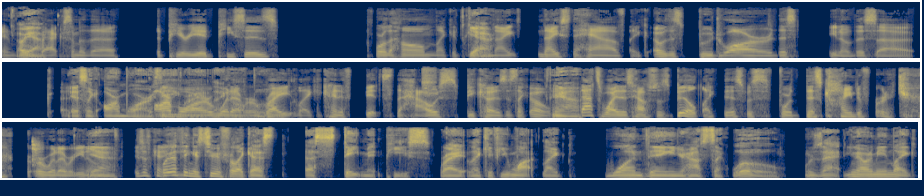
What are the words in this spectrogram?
and Oh, bring yeah. back some of the the period pieces for the home. Like it's kind Yeah. of nice nice to have like oh this boudoir or this you know this uh it's like armoire thing, armoire right? or Like, whatever, oh, right? Like it kind of fits the house because it's like, oh, Yeah. that's why this house was built like this was for this kind of furniture or whatever. You know, Yeah. it's just kind Well, the of other thing is too for like a a statement piece, right? Like if you want like one thing in your house, it's like, whoa, what is that? You know what I mean? Like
